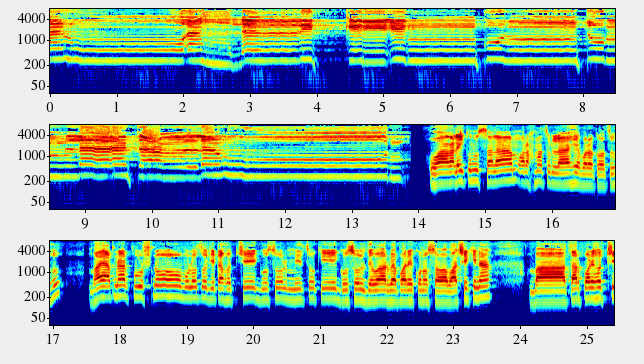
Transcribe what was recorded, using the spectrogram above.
فاسألوا أهل الذكر إن كنتم لا تعلمون ওয়ালাইকুম আসসালাম রহমতুল্লাহ বরকতুহ ভাই আপনার প্রশ্ন মূলত যেটা হচ্ছে গোসল মৃতকে গোসল দেওয়ার ব্যাপারে কোনো স্বভাব আছে কিনা বা তারপরে হচ্ছে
